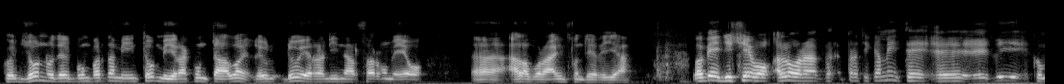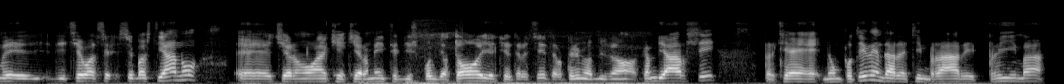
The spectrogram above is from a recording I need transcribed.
quel giorno del bombardamento mi raccontava, lui era lì in Alfa Romeo eh, a lavorare in fonderia. Vabbè, dicevo, allora pr- praticamente eh, lì, come diceva Se- Sebastiano, eh, c'erano anche chiaramente gli spogliatoi, eccetera, eccetera. Prima bisognava cambiarsi perché non potevi andare a timbrare prima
